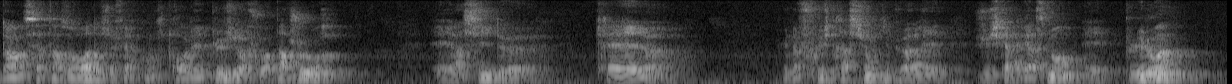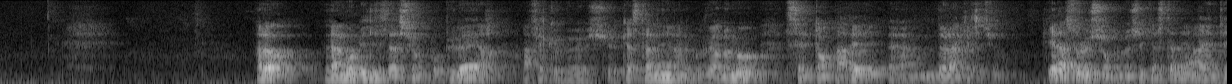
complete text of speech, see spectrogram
dans certains endroits de se faire contrôler plusieurs fois par jour et ainsi de créer euh, une frustration qui peut aller jusqu'à l'agacement et plus loin. Alors, la mobilisation populaire a fait que M. Castaner, le gouvernement, s'est emparé euh, de la question. Et la solution de M. Castaner a été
